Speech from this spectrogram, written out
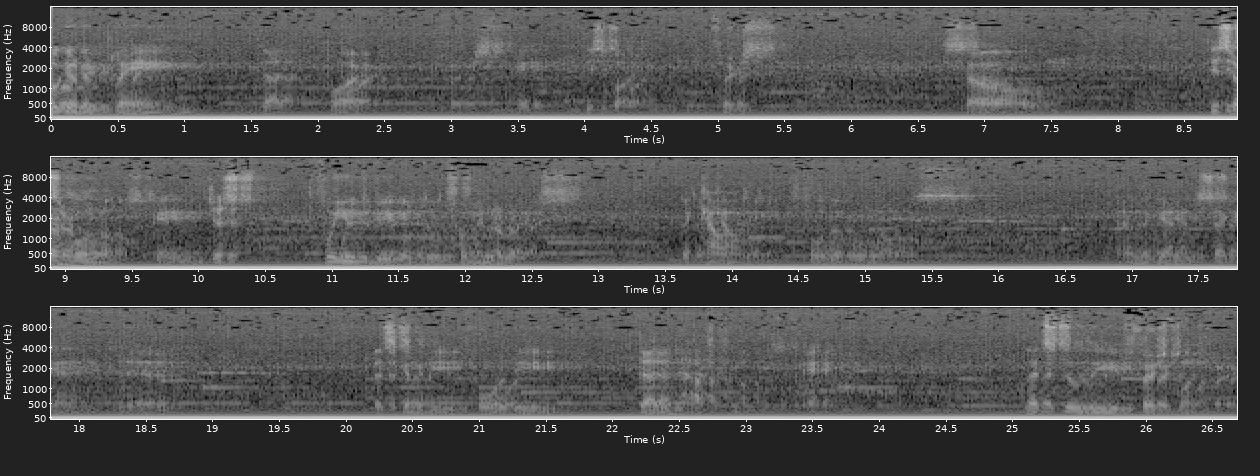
we're going to be playing that part first, okay? This part first. So these are whole notes, okay? Just for you to be able to familiarize the counting for the whole notes. And again, the second, uh, that's going to be for the dotted half notes, okay? Let's do the first one first.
